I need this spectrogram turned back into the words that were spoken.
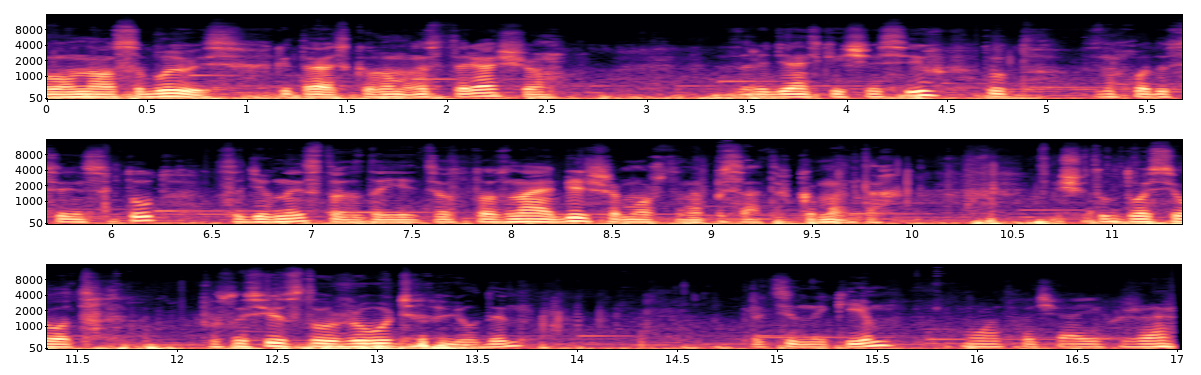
Головна особливість китайського монастиря, що з радянських часів тут знаходився інститут садівництва, здається. Хто знає більше, можете написати в коментах. Що тут досі от по сусідству живуть люди. працівники. От, хоча їх вже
